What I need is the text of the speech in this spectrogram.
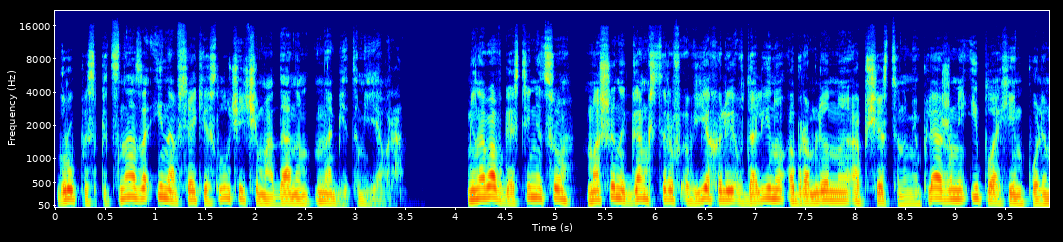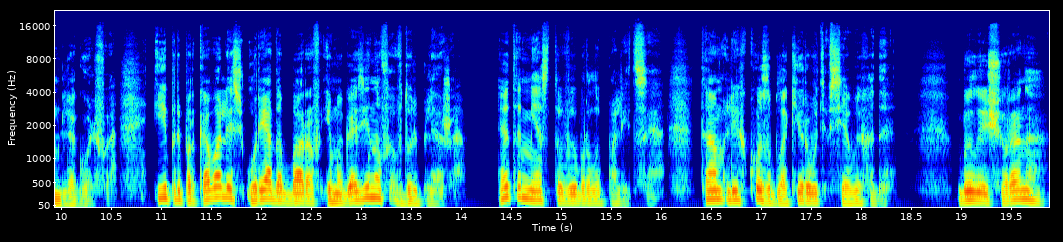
группы спецназа и на всякий случай чемоданом, набитым евро. Миновав гостиницу, машины гангстеров въехали в долину, обрамленную общественными пляжами и плохим полем для гольфа, и припарковались у ряда баров и магазинов вдоль пляжа. Это место выбрала полиция. Там легко заблокировать все выходы. Было еще рано,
